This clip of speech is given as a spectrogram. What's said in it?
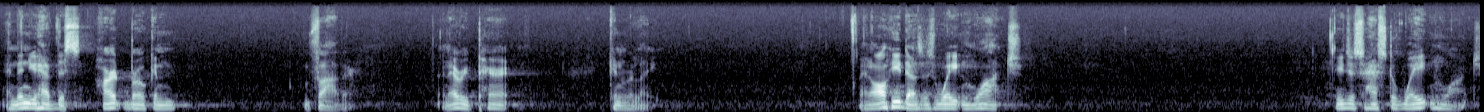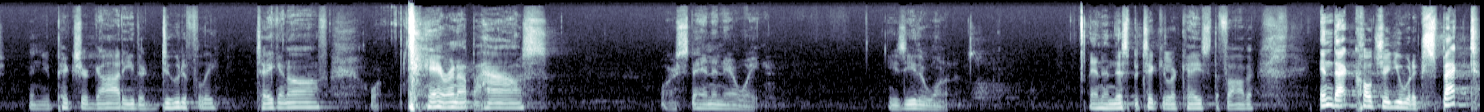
and then you have this heartbroken father. And every parent can relate. And all he does is wait and watch. He just has to wait and watch. And you picture God either dutifully taking off or tearing up a house or standing there waiting. He's either one of those. And in this particular case, the father, in that culture, you would expect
